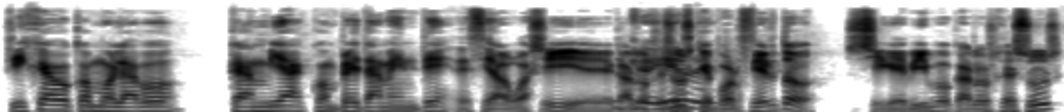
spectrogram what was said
Fijaos cómo la voz cambia completamente. Decía algo así, eh, Carlos Increíble. Jesús, que por cierto, sigue vivo, Carlos Jesús.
